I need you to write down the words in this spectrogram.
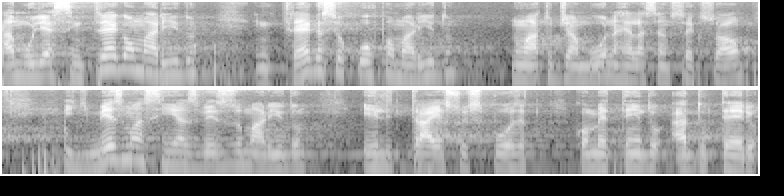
a mulher se entrega ao marido, entrega seu corpo ao marido, num ato de amor na relação sexual, e mesmo assim, às vezes, o marido ele trai a sua esposa cometendo adultério.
